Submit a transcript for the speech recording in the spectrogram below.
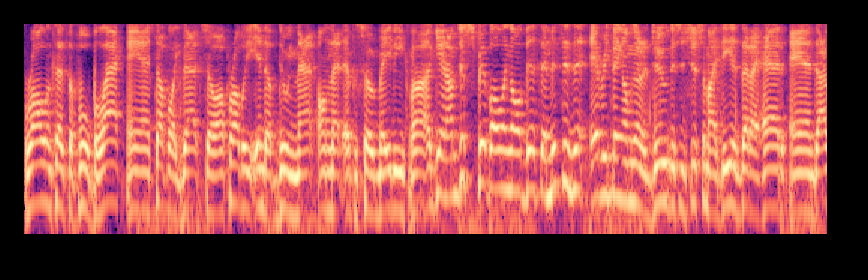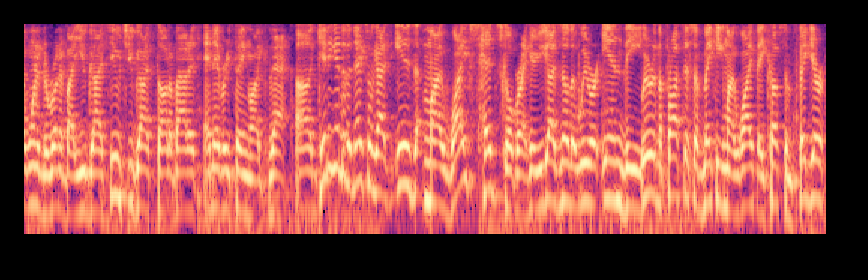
Rollins has the full black, and stuff like that. So I'll probably end up doing that on that episode maybe. Uh, again, I'm just spitballing all this, and this isn't everything I'm going to do. This is just some ideas that I had, and I wanted to run it by you guys, see what you guys thought about it, and everything like that. Uh, getting into the next one, guys, is my wife's head sculpt right here. You guys know that we were in the we were in the process of making my wife a custom figure,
